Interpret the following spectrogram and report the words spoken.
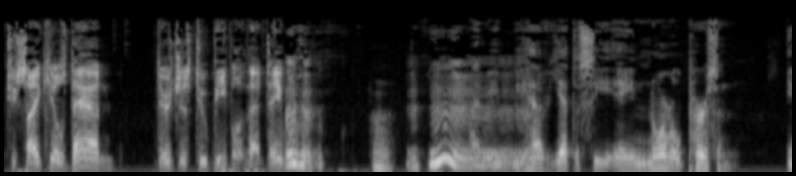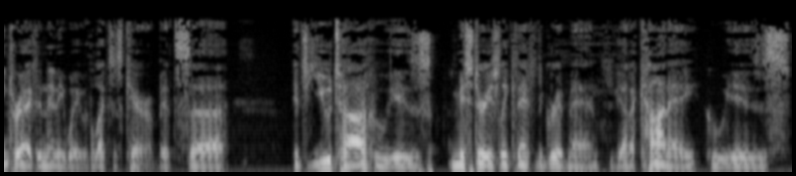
to Psykill's dad. There's just two people at that table. Mm-hmm. Hmm. And we, we have yet to see a normal person interact in any way with Alexis Kerib. It's, uh, it's Yuta who is mysteriously connected to Gridman. You got Akane who is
